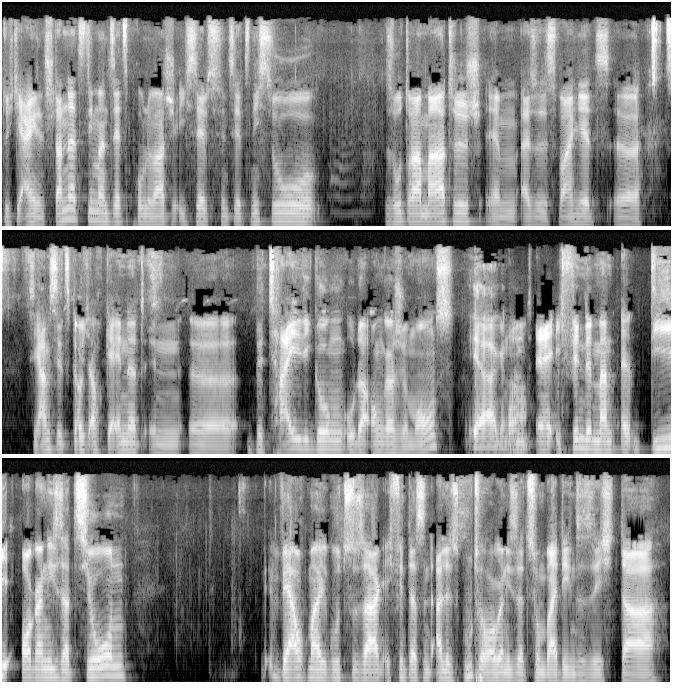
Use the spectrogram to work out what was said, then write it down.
durch die eigenen Standards, die man setzt, problematisch. Ich selbst finde es jetzt nicht so so dramatisch. Ähm, also es waren jetzt, äh, sie haben es jetzt, glaube ich, auch geändert in äh, Beteiligung oder Engagements. Ja, genau. Und äh, ich finde, man, äh, die Organisation wäre auch mal gut zu sagen, ich finde, das sind alles gute Organisationen, bei denen sie sich da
